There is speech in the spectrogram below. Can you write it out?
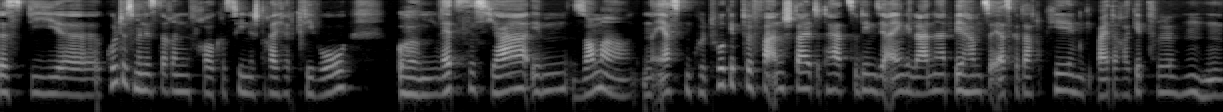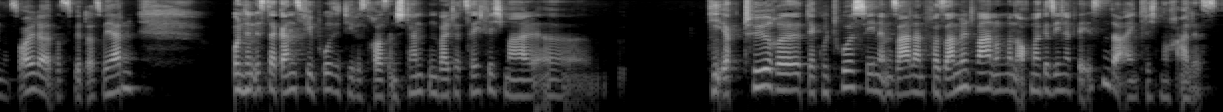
dass die äh, Kultusministerin Frau Christine Streichert-Clivaux ähm, letztes Jahr im Sommer einen ersten Kulturgipfel veranstaltet hat, zu dem sie eingeladen hat. Wir haben zuerst gedacht, okay, ein weiterer Gipfel, hm, hm, was soll da, was wird das werden? Und dann ist da ganz viel Positives draus entstanden, weil tatsächlich mal äh, die Akteure der Kulturszene im Saarland versammelt waren und man auch mal gesehen hat, wer ist denn da eigentlich noch alles?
